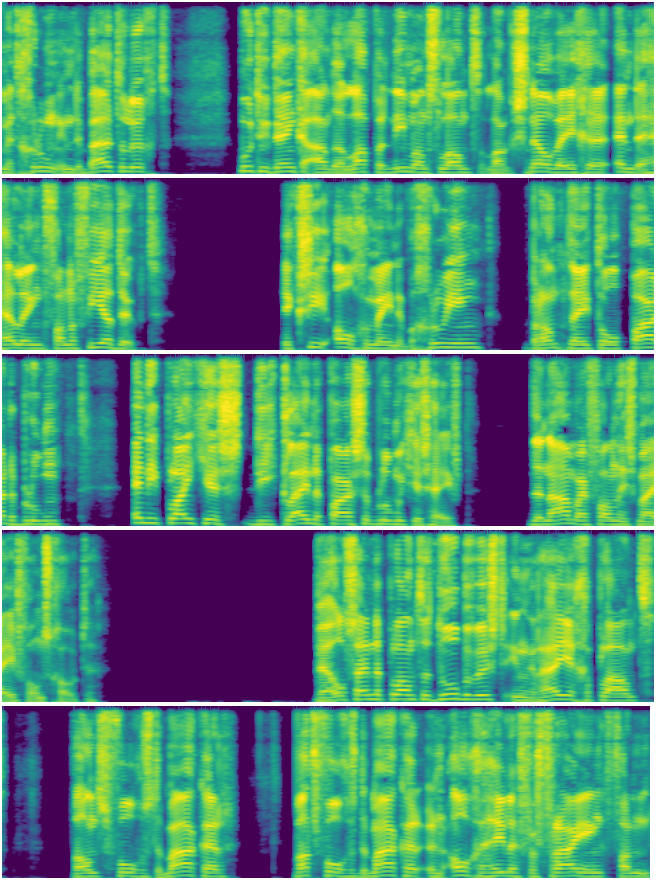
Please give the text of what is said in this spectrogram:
met groen in de buitenlucht moet u denken aan de lappen niemandsland langs snelwegen en de helling van een viaduct. Ik zie algemene begroeiing, brandnetel, paardenbloem en die plantjes die kleine paarse bloemetjes heeft. De naam ervan is mij even ontschoten. Wel zijn de planten doelbewust in rijen geplant, want volgens de maker, wat volgens de maker een algehele verfraaiing van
